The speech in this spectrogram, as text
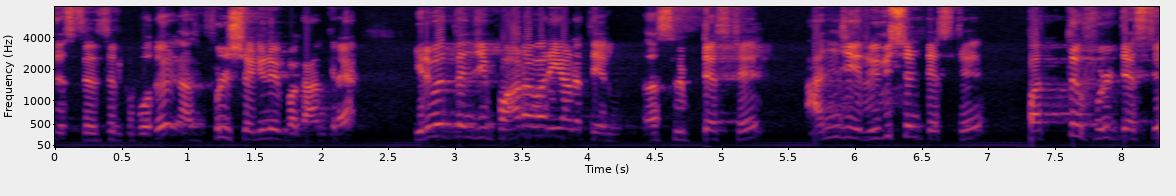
டெஸ்ட் இருக்க போது நான் ஃபுல் ஷெடியூல் இப்போ காமிக்கிறேன். இருபத்தஞ்சு பாட வாரியான தேர்வு ஸ்லிப் டெஸ்ட் அஞ்சு ரிவிஷன் டெஸ்ட் பத்து ஃபுல் டெஸ்ட்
